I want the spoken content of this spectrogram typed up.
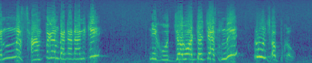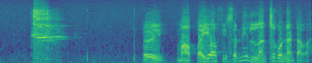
చిన్న సంతకం పెట్టడానికి నీకు ఉద్యోగం అడ్డొచ్చేస్తుంది రూల్స్ ఒప్పుకోవు మా పై ఆఫీసర్ని లంచగొండ అంటావా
